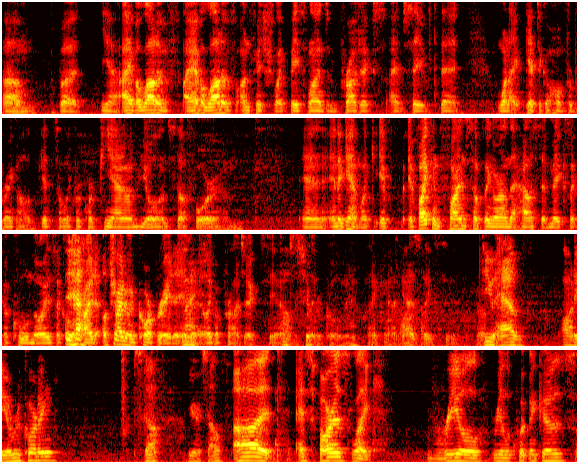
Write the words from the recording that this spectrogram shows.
Um, Cool. But yeah, I have a lot of I have a lot of unfinished like bass lines and projects I have saved that when I get to go home for break, I'll get to like record piano and viola and stuff for. Um, and and again, like if if I can find something around the house that makes like a cool noise, like I'll Yeah. try to I'll try to incorporate it Nice. in a, like a project. You know, Oh, super like, cool, man. like That's uh, add awesome. things to. Do you have audio recording stuff yourself? Uh, as far as like real real equipment goes,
